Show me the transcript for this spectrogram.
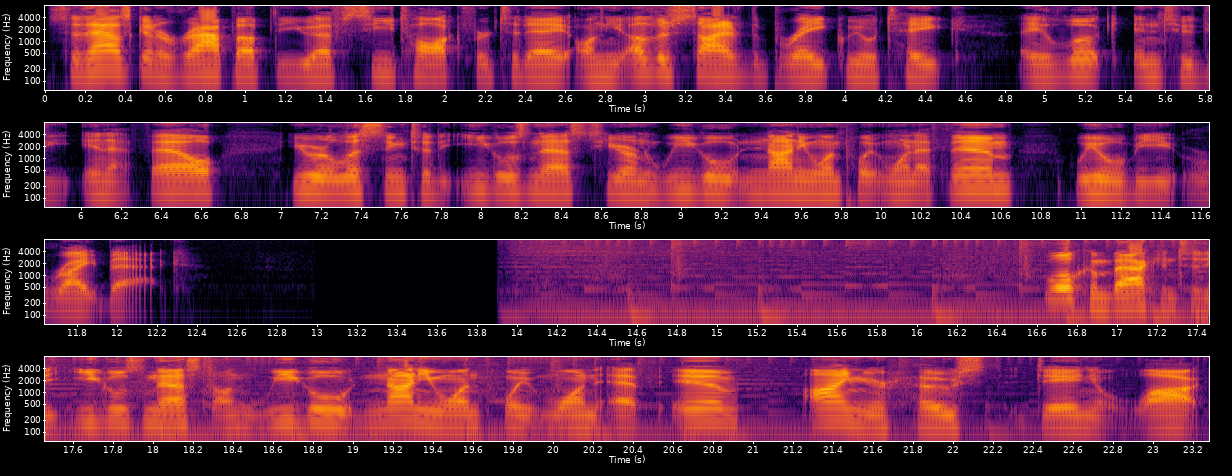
So that's going to wrap up the UFC talk for today. On the other side of the break, we will take a look into the NFL. You are listening to the Eagles Nest here on Weagle 91.1 FM. We will be right back. Welcome back into the Eagles Nest on Weagle 91.1 FM. I'm your host, Daniel Locke.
